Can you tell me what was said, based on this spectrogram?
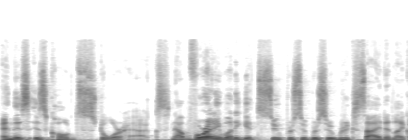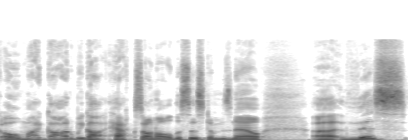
and this is called store hacks. Now, before anybody gets super super super excited like, "Oh my god, we got hacks on all the systems now." Uh, this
